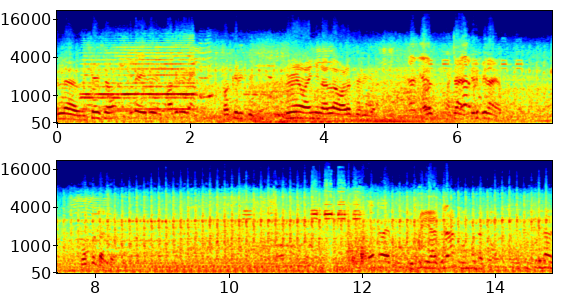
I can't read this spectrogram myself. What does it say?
என்ன விசேஷம்? இது இது வேணும் பக்ரீத்து இப்பவே வாங்கி நல்லா வளர்த்துருக்கேன் திருப்பி தான் கொம்பட்டா சார் இப்படி ஏற்றுனா ரொம்ப தத்துவம். இப்படி தான்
